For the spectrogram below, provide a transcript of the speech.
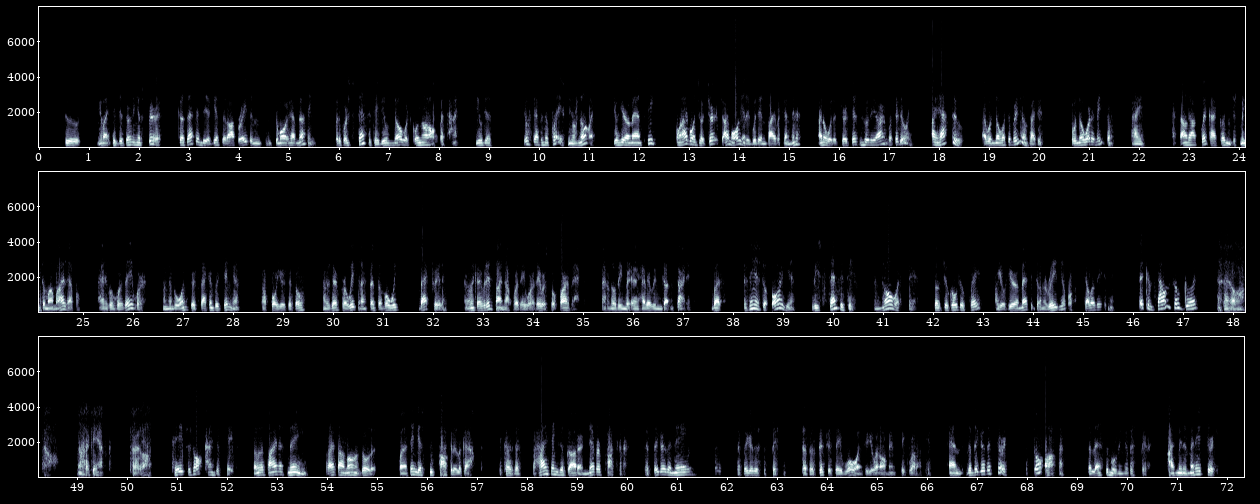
to you might say discerning of spirit because that can be a gift that operates and tomorrow you have nothing. But if we're sensitive, you'll know what's going on all the time. You'll just you'll step into place and you'll know it. You'll hear a man speak. When I go into a church, I'm oriented within five or ten minutes. I know where the church is and who they are and what they're doing. I have to. I wouldn't know what to bring them if I didn't. I wouldn't know where to meet them. I I found out quick I couldn't just meet them on my level. I had to go where they were. I remember one church back in Virginia about four years ago. I was there for a week and I spent the whole week back trailing. I don't think I ever did find out where they were. They were so far back. I don't know if they had ever even gotten started. But the thing is to orient, to be sensitive, to know what's there. So that you'll go to a place or you'll hear a message on the radio or television. It can sound so good. I said, oh, no, not again. Turn it on. Tapes, there's all kinds of tapes. Some of the finest names. But I found long ago that when a thing gets too popular, look out. Because the, the high things of God are never popular. The bigger the name, the bigger the suspicion. Does the scriptures say, Woe unto you when all men speak well of you? And the bigger the church, so often, the less the moving of the Spirit. I've been in many churches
